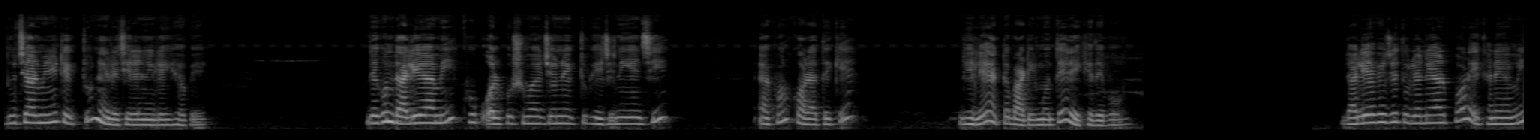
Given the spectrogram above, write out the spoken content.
দু চার মিনিট একটু নেড়ে চেড়ে নিলেই হবে। দেখুন, ডালিয়া আমি খুব অল্প সময়ের জন্য একটু ভেজে নিয়েছি। এখন কড়া থেকে ঢেলে একটা বাটির মধ্যে রেখে দেব। ডালিয়া ভেজে তুলে নেওয়ার পর এখানে আমি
